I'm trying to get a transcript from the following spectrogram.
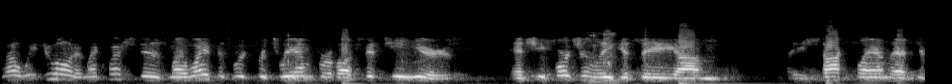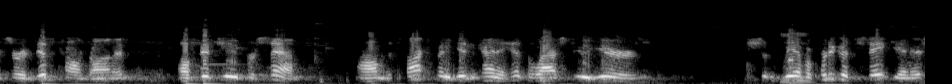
well, we do own it. My question is, my wife has worked for 3M for about 15 years, and she fortunately mm-hmm. gets a um, a stock plan that gives her a discount on it of 15 percent. Um, the stock's been getting kind of hit the last few years should, we have a pretty good stake in it.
